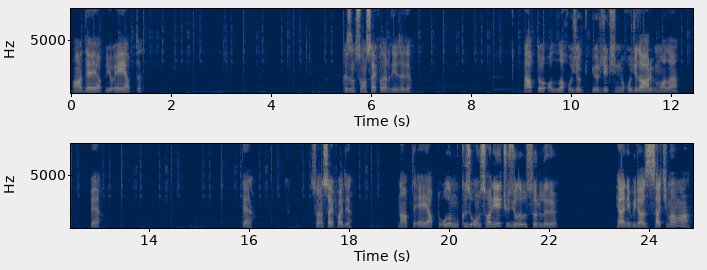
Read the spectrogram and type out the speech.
A D yaptı. Yo, E yaptı. Kızım son sayfalardayız hadi. Ne yaptı o? Allah hoca görecek şimdi. Hoca da harbi mal ha. B. D. Son sayfa hadi. Ne yaptı? E yaptı. Oğlum bu kız 10 saniyede çözüyor la bu soruları. Yani biraz saçma ama.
